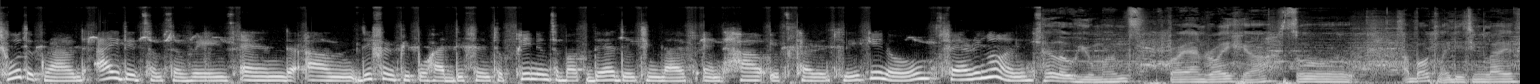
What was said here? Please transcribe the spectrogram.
to the ground i did some surveys and um, different people had different opinions about their dating life and how it's currently you know faring on Hello, humans. Roy and Roy here. So, about my dating life,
